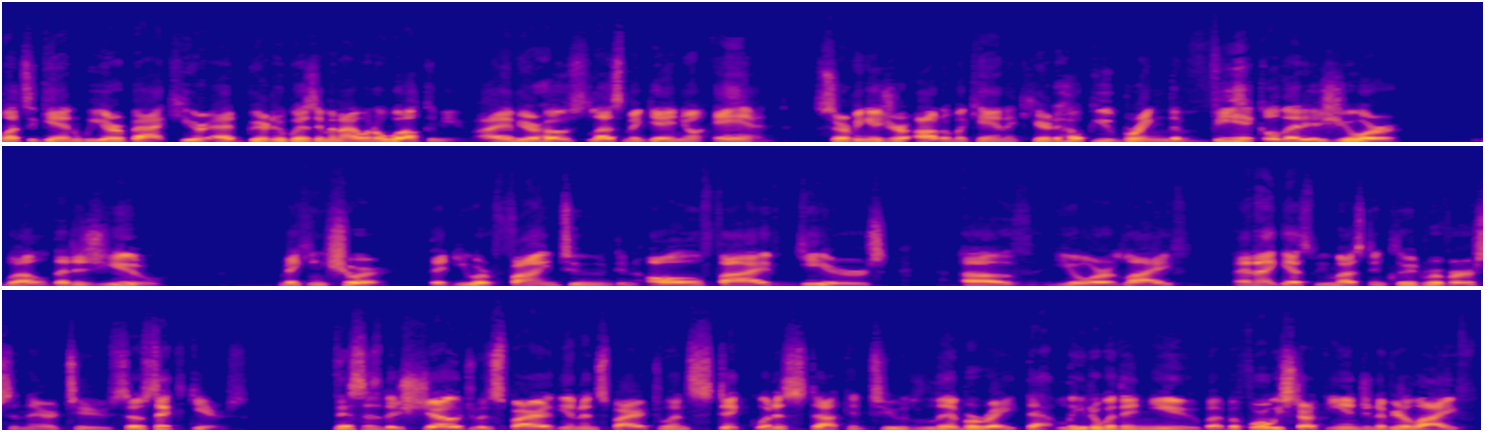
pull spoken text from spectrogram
once again, we are back here at Bearded Wisdom, and I want to welcome you. I am your host, Les McDaniel, and serving as your auto mechanic, here to help you bring the vehicle that is your, well, that is you, making sure that you are fine tuned in all five gears of your life. And I guess we must include reverse in there too. So, six gears. This is the show to inspire the uninspired, to unstick what is stuck, and to liberate that leader within you. But before we start the engine of your life,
